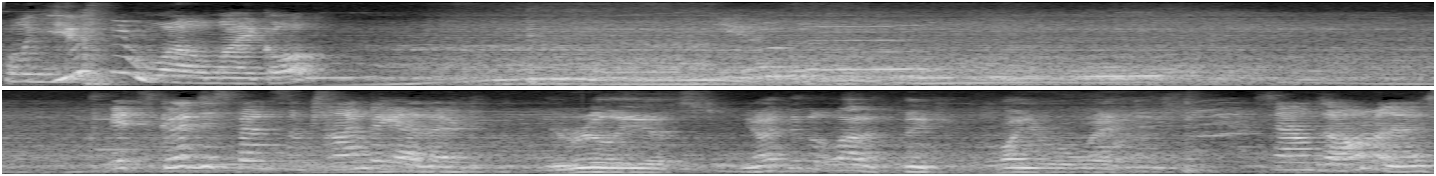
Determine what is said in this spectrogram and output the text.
Well, you seem well, Michael. It's good to spend some time together. It really is. You know, I did a lot of thinking while you were away. Sounds ominous.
